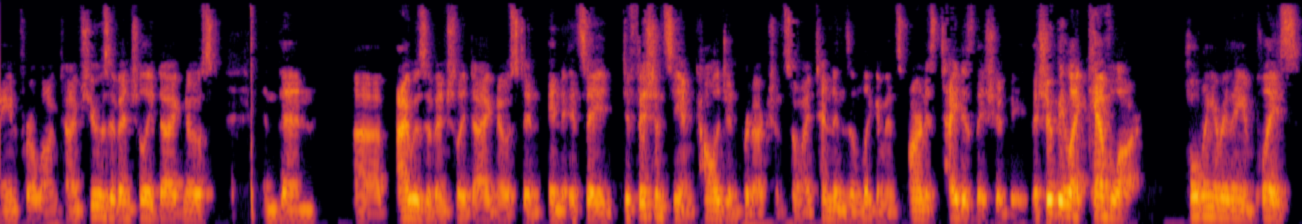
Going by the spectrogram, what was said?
pain for a long time. She was eventually diagnosed, and then uh, I was eventually diagnosed, and, and it's a deficiency in collagen production. So my tendons and ligaments aren't as tight as they should be. They should be like Kevlar, holding everything in place,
